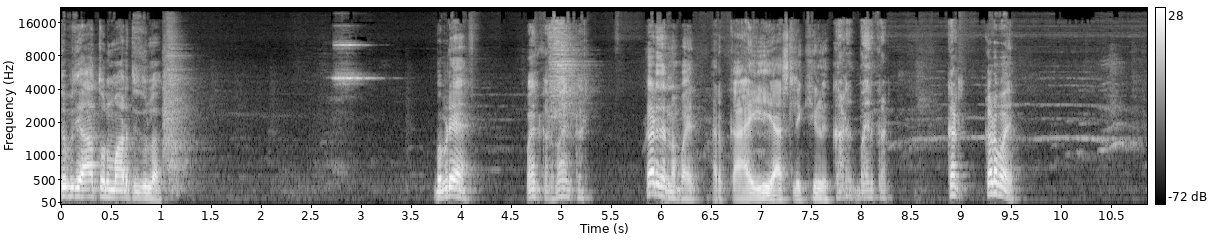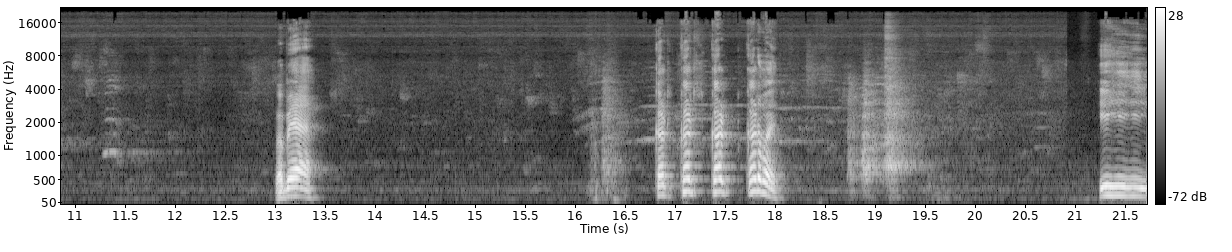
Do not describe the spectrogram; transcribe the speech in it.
तर ते आतून मारते तुला. बबड्या बाहेर काढ बाहेर काढ. काढ त्यांना बाहेर. अरे काही असले खेळ काढ बाहेर काढ. काढ काढ बाहेर. बब्या काढ काढ काढ काढ बाहेर. ही ही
